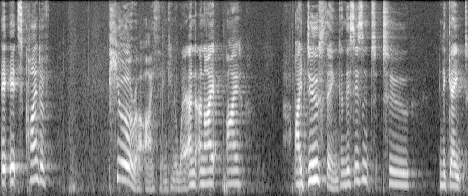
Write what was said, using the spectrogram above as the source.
it, it's kind of purer, I think, in a way. And, and I, I, I do think, and this isn't to negate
